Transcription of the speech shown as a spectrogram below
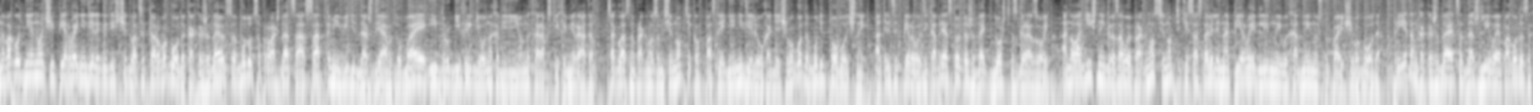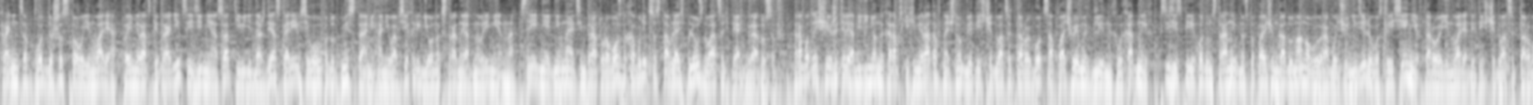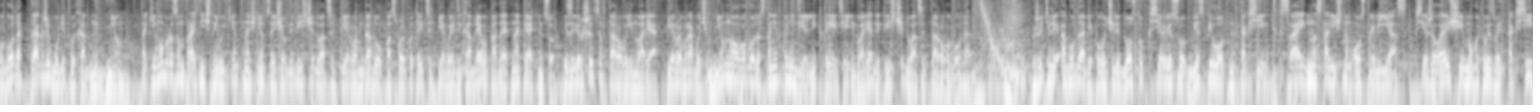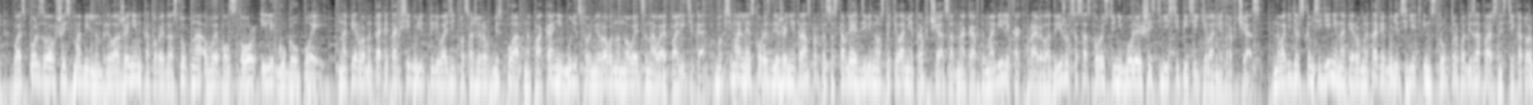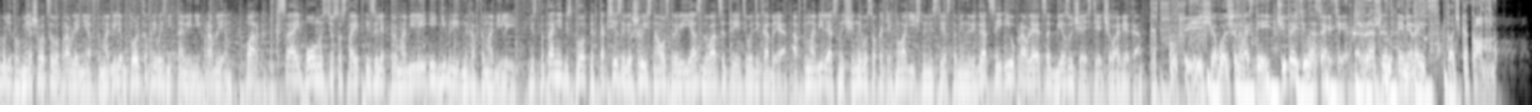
Новогодние ночи первой недели 2022 года, как ожидаются, будут сопровождаться осадками в виде дождя в Дубае и других регионах Объединенных Арабских Эмиратов. Согласно прогнозам синоптиков, последняя неделя уходящего года будет облачной, а 31 декабря стоит ожидать дождь с грозой. Аналогичный грозовой прогноз синоптики составили на первые длинные выходные наступающего года. При этом, как ожидается, дождливая погода сохранится вплоть до 6 января. По эмиратской традиции зимние осадки в виде дождя, скорее всего, выпадут местами, а не во всех регионах страны страны одновременно. Средняя дневная температура воздуха будет составлять плюс 25 градусов. Работающие жители Объединенных Арабских Эмиратов начнут 2022 год с оплачиваемых длинных выходных. В связи с переходом страны в наступающем году на новую рабочую неделю в воскресенье 2 января 2022 года также будет выходным днем. Таким образом, праздничный уикенд начнется еще в 2021 году, поскольку 31 декабря выпадает на пятницу и завершится 2 января. Первым рабочим днем Нового года станет понедельник, 3 января 2022 2022 года. Жители Абу-Даби получили доступ к сервису беспилотных такси Тксай на столичном острове Яс. Все желающие могут вызвать такси, воспользовавшись мобильным приложением, которое доступно в Apple Store или Google Play. На первом этапе такси будет перевозить пассажиров бесплатно, пока не будет сформирована новая ценовая политика. Максимальная скорость движения транспорта составляет 90 км в час, однако автомобили, как правило, движутся со скоростью не более 65 км в час. На водительском сиденье на первом этапе этапе будет сидеть инструктор по безопасности, который будет вмешиваться в управление автомобилем только при возникновении проблем. Парк Тксай полностью состоит из электромобилей и гибридных автомобилей. Испытания беспилотных такси завершились на острове Яс 23 декабря. Автомобили оснащены высокотехнологичными средствами навигации и управляются без участия человека. Еще больше новостей читайте на сайте RussianEmirates.com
